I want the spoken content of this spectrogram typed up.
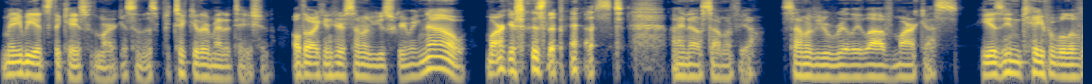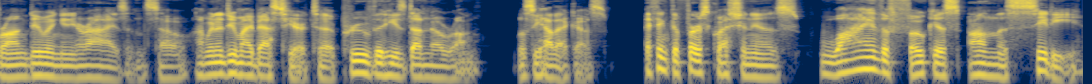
maybe it's the case with Marcus in this particular meditation. Although I can hear some of you screaming, no, Marcus is the best. I know some of you. Some of you really love Marcus. He is incapable of wrongdoing in your eyes. And so I'm going to do my best here to prove that he's done no wrong. We'll see how that goes. I think the first question is why the focus on the city,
